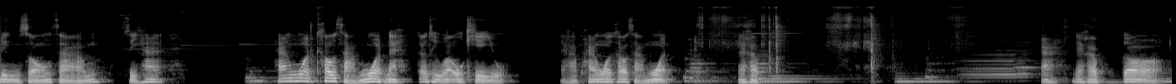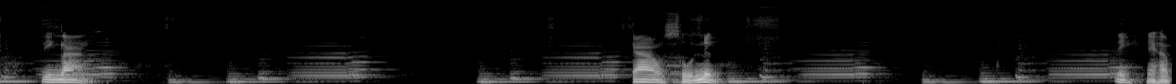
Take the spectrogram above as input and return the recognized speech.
1 2 3 4 5 5 งวดเข้า 3 งวดนะ ก็ถือว่าโอเคอยู่นะครับ5งวดเข้า 3 งวดนะครับ อะนะครับ ก็วิ่งล่าง 901 นี่นะครับ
